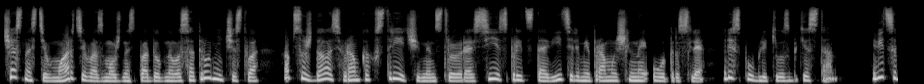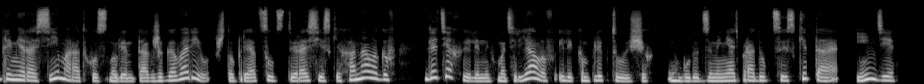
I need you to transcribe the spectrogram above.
В частности, в марте возможность подобного сотрудничества обсуждалась в рамках встречи Минстроя России с представителями промышленной отрасли Республики Узбекистан. Вице-премьер России Марат Хуснулин также говорил, что при отсутствии российских аналогов для тех или иных материалов или комплектующих их будут заменять продукции из Китая, Индии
